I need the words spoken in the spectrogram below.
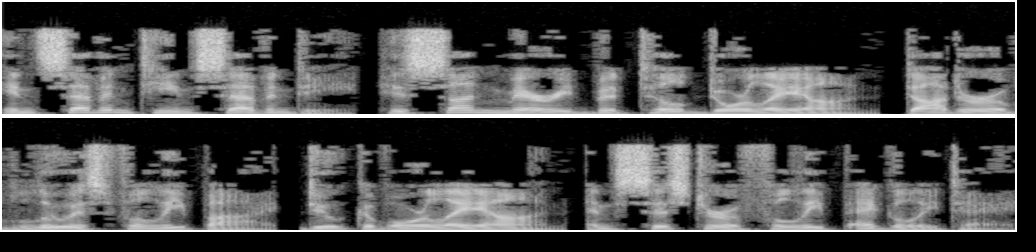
In 1770, his son married Bathilde d'Orléans, daughter of Louis Philippe I, Duke of Orléans, and sister of Philippe Égalité.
